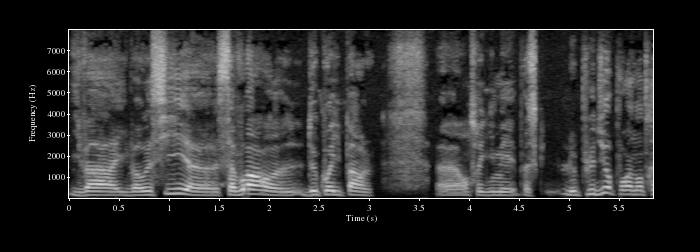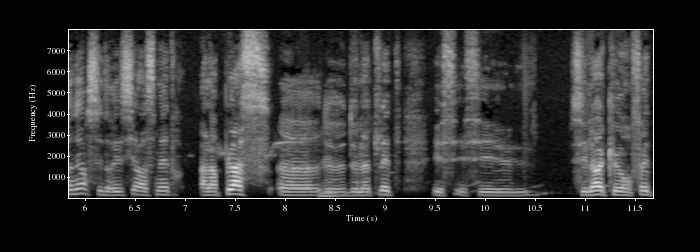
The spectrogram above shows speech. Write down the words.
il va, il va aussi euh, savoir de quoi il parle, entre guillemets. Parce que le plus dur pour un entraîneur, c'est de réussir à se mettre à la place de, mmh. de l'athlète. Et c'est là que, en fait,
